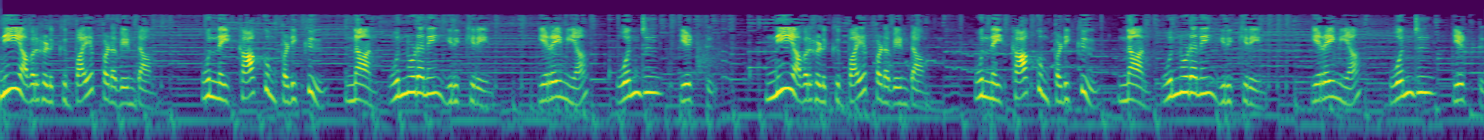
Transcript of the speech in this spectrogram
நீ அவர்களுக்கு பயப்பட வேண்டாம். உன்னை காக்கும் படிக்கு நான் உன்னுடனே இருக்கிறேன். இறைமியா ஒன்று எட்டு. நீ அவர்களுக்கு பயப்பட வேண்டாம். உன்னை காக்கும் படிக்கு நான் உன்னுடனே இருக்கிறேன். இறைமியா ஒன்று எட்டு.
